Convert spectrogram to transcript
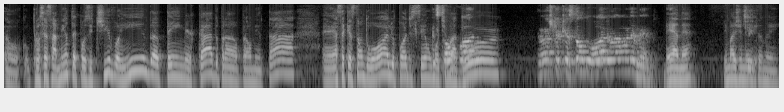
é o processamento é positivo ainda? Tem mercado para aumentar? É, essa questão do óleo pode ser um motivador? Eu acho que a questão do óleo é um elemento. É, né? Imaginei Sim. também.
